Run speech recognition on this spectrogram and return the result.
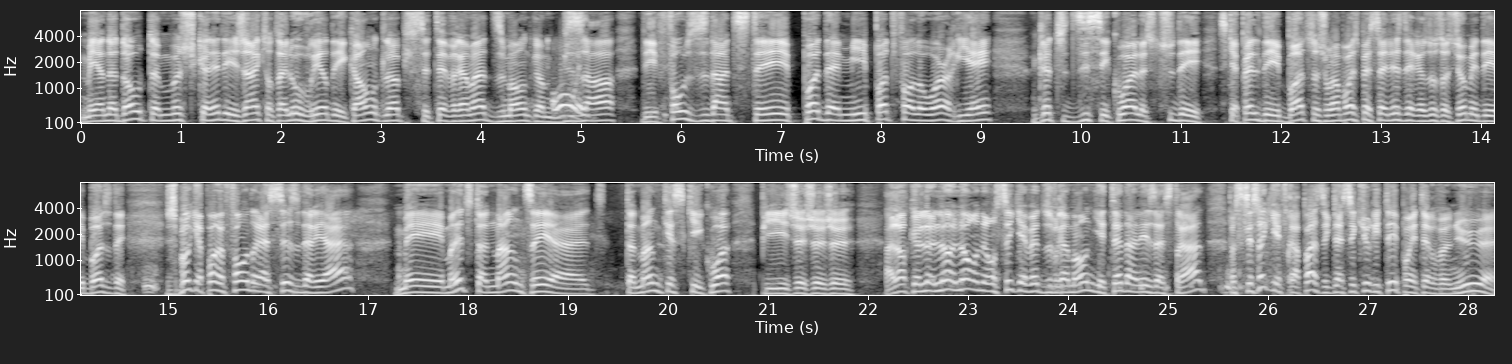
Mais il y en a d'autres. Moi, je connais des gens qui sont allés ouvrir des comptes, là. Puis c'était vraiment du monde comme Oh, oui. bizarre. Des fausses identités, pas d'amis, pas de followers, rien. Donc là, tu te dis, c'est quoi, le stu des, ce qu'ils appellent des bots. Je suis vraiment pas un spécialiste des réseaux sociaux, mais des bots. Des... Je sais pas qu'il n'y a pas un fond de racisme derrière. Mais, tu te demandes, tu sais, euh, tu te demandes qu'est-ce qui est quoi. Puis je, je, je... Alors que là, là, là, on, on sait qu'il y avait du vrai monde. Il était dans les estrades. Parce que c'est ça qui est frappant, c'est que la sécurité n'est pas intervenue. Euh,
